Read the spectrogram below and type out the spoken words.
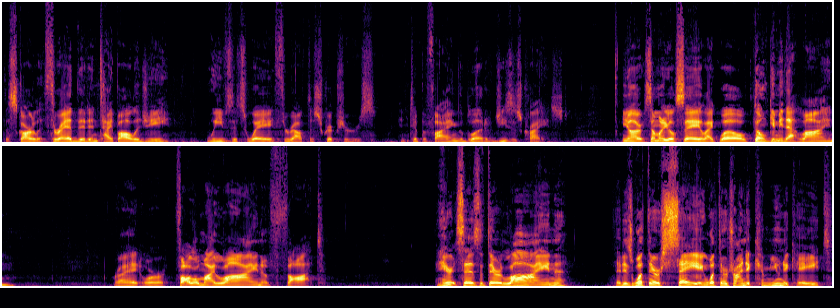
The scarlet thread that in typology weaves its way throughout the scriptures in typifying the blood of Jesus Christ. You know, somebody will say, like, well, don't give me that line, right? Or follow my line of thought. And here it says that their line, that is what they're saying, what they're trying to communicate,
